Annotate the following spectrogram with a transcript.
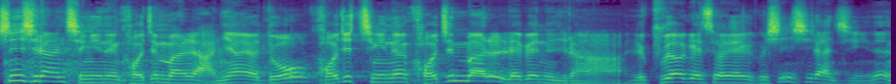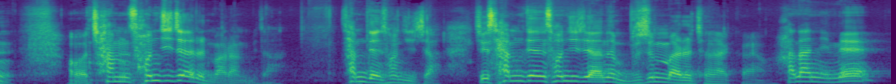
신실한 증인은 거짓말을 아니하여도 거짓 증인은 거짓말을 내뱉느니라. 구약에서의 그 신실한 증인은 어, 참 선지자를 말합니다. 참된 선지자. 즉 참된 선지자는 무슨 말을 전할까요? 하나님의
